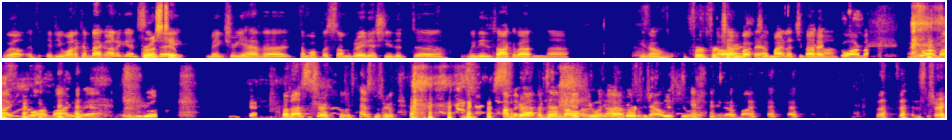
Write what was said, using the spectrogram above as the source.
Well, if if you want to come back on again for someday, make sure you have uh, come up with some great issue that uh, we need to talk about, and uh, you know, for for All ten right, bucks, Sam. we might let you back on. You are my you are my you are my rep. You will Oh, that's true. That's true. I'm a Scrap a ten dollars. constituent. That I'm your was a joke. constituent. You know, my, That- that's true.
